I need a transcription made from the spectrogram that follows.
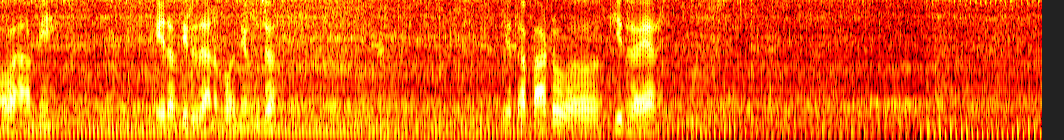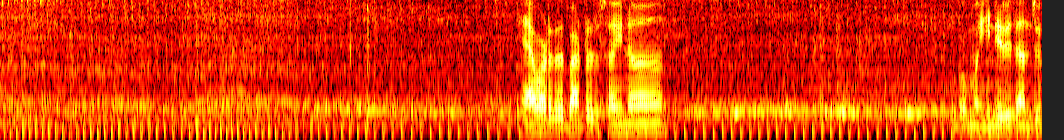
अब हामी यतातिर जानुपर्ने हुन्छ। यता बाटो के छ यार? यहाँबाट त बाटो छैन। अब म हिँडेरै जान्छु।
